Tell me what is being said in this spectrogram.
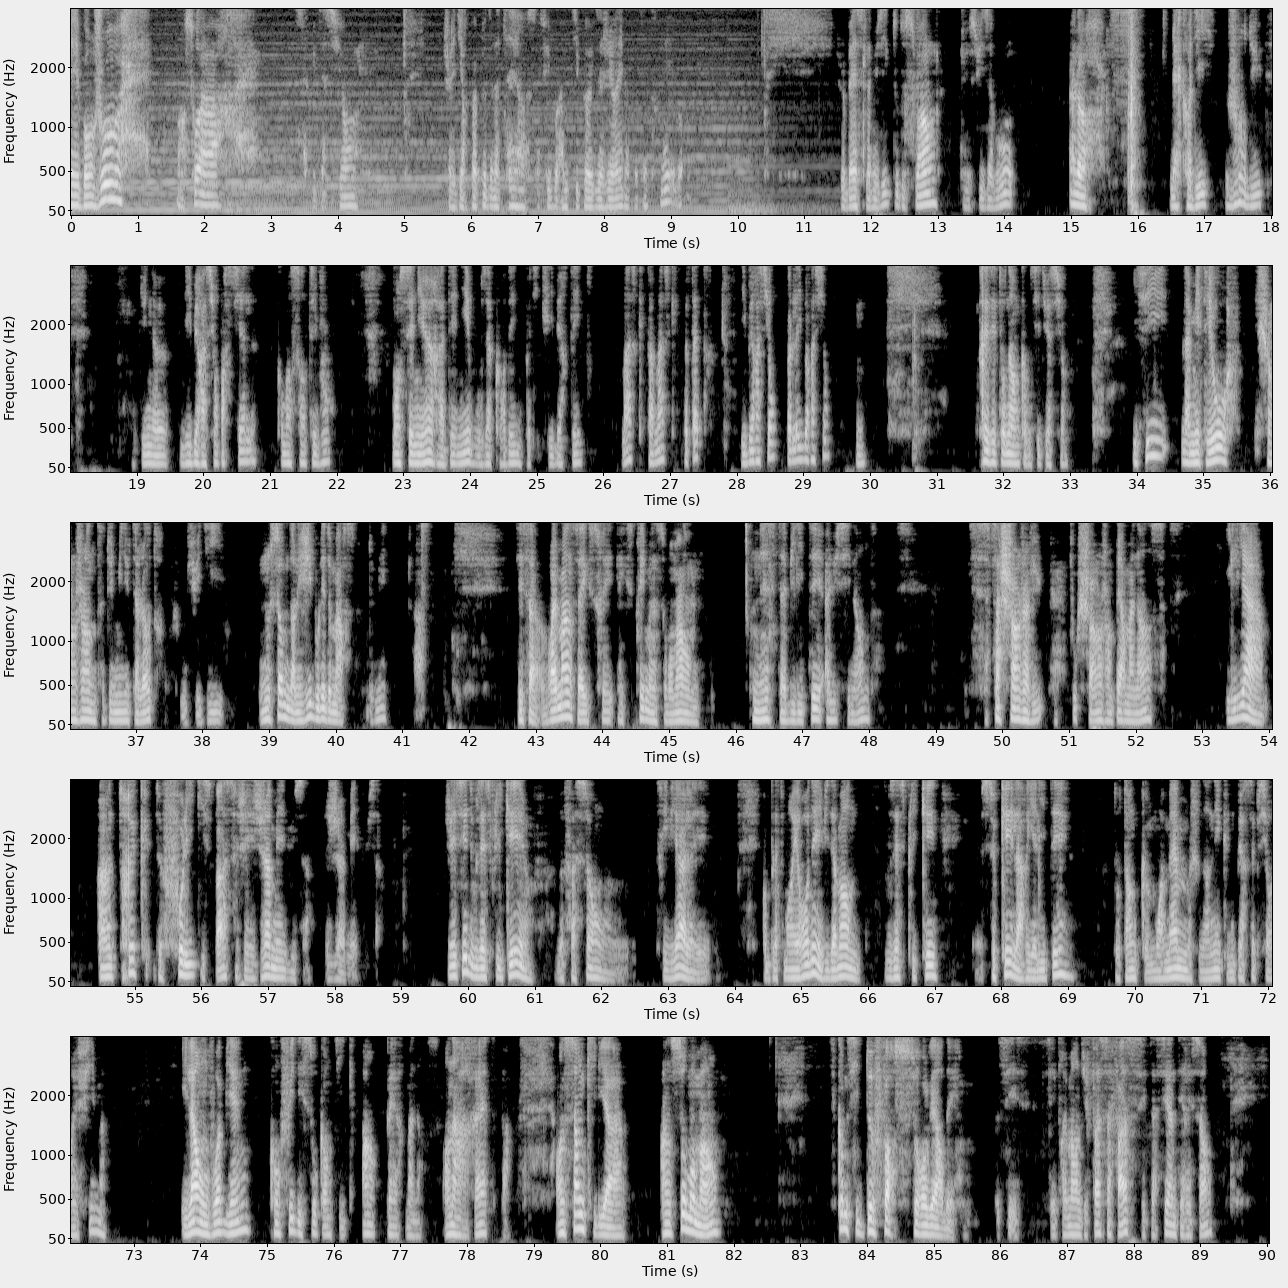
Et bonjour, bonsoir, salutations. J'allais dire peuple de la Terre, ça fait un petit peu exagéré là peut-être, mais bon. Je baisse la musique tout doucement, je suis à vous. Alors, mercredi, jour du d'une libération partielle, comment sentez-vous? Monseigneur a daigné vous accorder une petite liberté. Masque, pas masque, peut-être? Libération, pas de libération? hmm. Très étonnant comme situation. Ici, la météo changeante d'une minute à l'autre. Je me suis dit, nous sommes dans les giboulées de mars, de mai. Ah. C'est ça, vraiment, ça exprime en ce moment une instabilité hallucinante ça change à vue, tout change en permanence. Il y a un truc de folie qui se passe, j'ai jamais vu ça, jamais vu ça. J'ai essayé de vous expliquer de façon triviale et complètement erronée, évidemment, de vous expliquer ce qu'est la réalité, d'autant que moi-même, je n'en ai qu'une perception infime. Et là, on voit bien qu'on fait des sauts quantiques en permanence. On n'arrête pas. On sent qu'il y a, en ce moment, c'est comme si deux forces se regardaient. C'est vraiment du face à face, c'est assez intéressant.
